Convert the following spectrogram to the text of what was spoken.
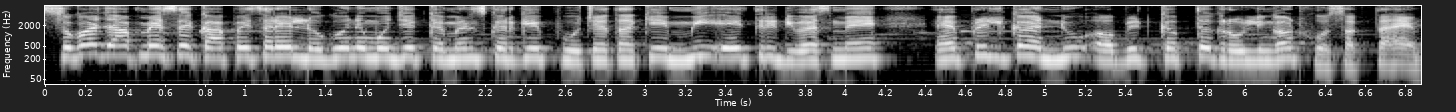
सुगज आप में से काफ़ी सारे लोगों ने मुझे कमेंट्स करके पूछा था कि मी ए थ्री डिवाइस में अप्रैल का न्यू अपडेट कब तक रोलिंग आउट हो सकता है।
